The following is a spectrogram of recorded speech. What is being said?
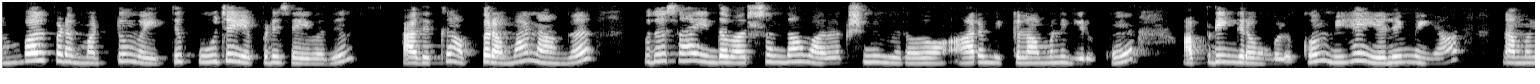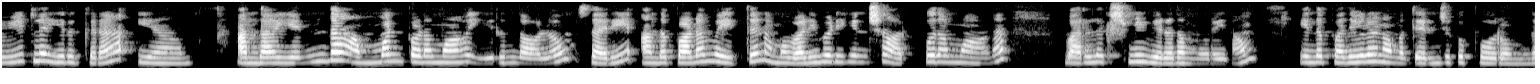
அம்பாள் படம் மட்டும் வைத்து பூஜை எப்படி செய்வது? அதுக்கு அப்புறமா நாங்க புதுசா இந்த வருஷம் தான் வரலட்சுமி விரதம் ஆரம்பிக்கலாம்னு இருக்கோம். அப்படிங்கிறவங்களுக்கும் மிக எளிமையா நம்ம வீட்டில் இருக்கிற அந்த எந்த அம்மன் படமாக இருந்தாலும் சரி, அந்த படம் வைத்து நம்ம வழிபடுகின்ற அற்புதமான வரலட்சுமி விரத முறை தான் இந்த பதிவில் நம்ம தெரிஞ்சுக்க போகிறோங்க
